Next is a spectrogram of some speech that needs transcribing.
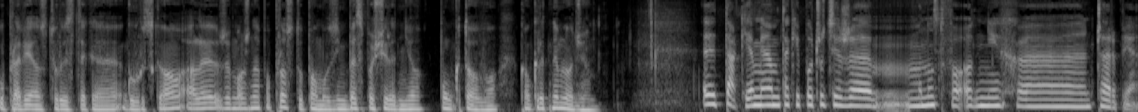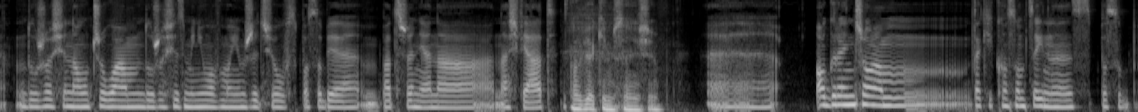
uprawiając turystykę górską, ale że można po prostu pomóc im bezpośrednio, punktowo, konkretnym ludziom. E, tak, ja miałam takie poczucie, że mnóstwo od nich e, czerpię. Dużo się nauczyłam, dużo się zmieniło w moim życiu, w sposobie patrzenia na, na świat. A w jakim sensie? E, ograniczyłam taki konsumpcyjny sposób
